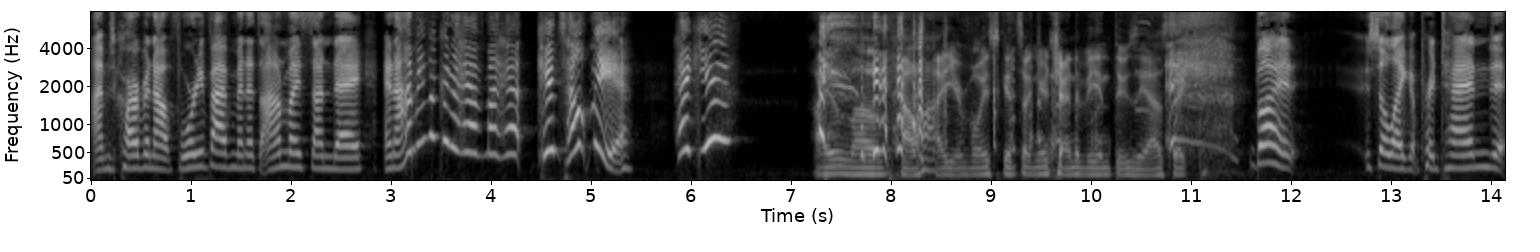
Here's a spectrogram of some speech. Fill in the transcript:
I'm carving out 45 minutes on my Sunday, and I'm even going to have my he- kids help me. Heck yeah. I love how high your voice gets when you're trying to be enthusiastic. But so, like, pretend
